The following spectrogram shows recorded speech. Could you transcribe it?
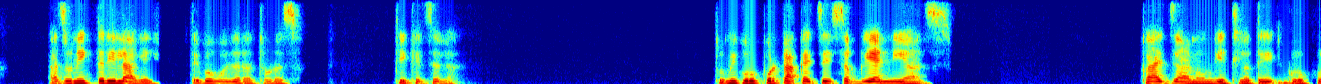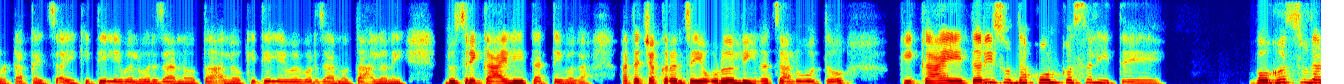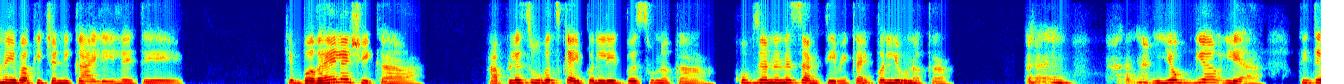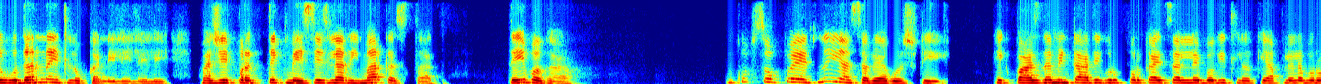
अजून एक तरी लागेल. ते बघू जरा थोडस. ठीक आहे चला. तुम्ही ग्रुपवर टाकायचे सगळ्यांनी आज. काय जाणून घेतलं ते ग्रुपवर टाकायचं? आहे किती लेवलवर जाणवता आलं? किती लेवलवर जाणवता आलं नाही? दुसरे काय लिहितात ते बघा. आता चक्रांचं एवढं लिहिणं चालू होतं की काय तरी सुद्धा कोण कसं लिहितंय? बघत सुद्धा नाही बाकीच्यांनी काय लिहिलंय ते. ते बघायला शिका. आपलंच उगच काही पण लिहित बसू नका. खूप जणांना सांगते मी काही पण लिहू नका. योग्य लिहा. तिथे उदाहरणं आहेत लोकांनी लिहिलेली. माझे प्रत्येक मेसेजला रिमार्क असतात. ते बघा. खूप सोपं आहेत ना या सगळ्या गोष्टी. एक पाच दहा मिनिटं आधी ग्रुपवर काय चाललंय बघितलं की आपल्याला बरोबर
